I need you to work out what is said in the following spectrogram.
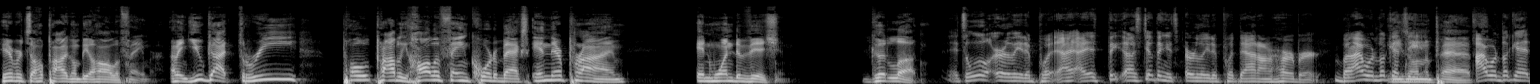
Hibbert's probably going to be a Hall of Famer. I mean, you got three po- probably Hall of Fame quarterbacks in their prime in one division. Good luck. It's a little early to put. I, I think I still think it's early to put that on Herbert. But I would look He's at the, on the path. I would look at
